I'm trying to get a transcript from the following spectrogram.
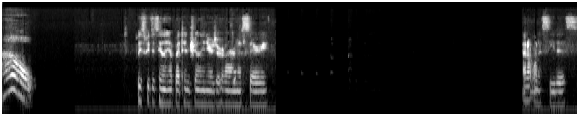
Ow. Please speed the ceiling up by 10 trillion years or more I don't want to see this.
